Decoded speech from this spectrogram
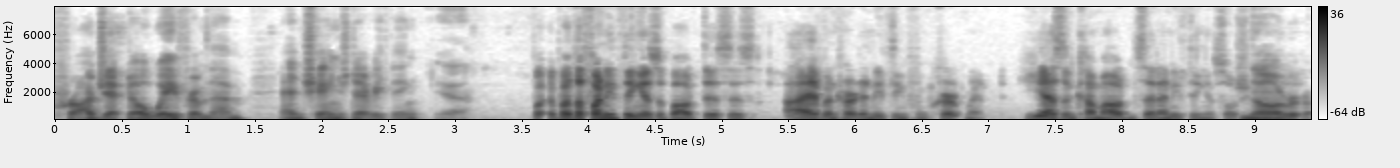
project away from them and changed everything. Yeah. But, but the funny thing is about this is I haven't heard anything from Kirkman. He hasn't come out and said anything in social media. No,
